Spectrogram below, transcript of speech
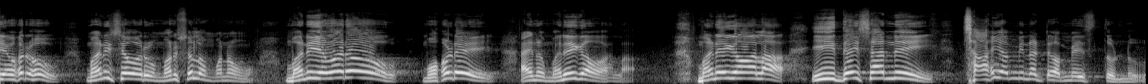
ఎవరో మనిషి ఎవరు మనుషులం మనం. మనీ ఎవరో మొహడే. ఆయన మనీ కావాలా? మనీ కావాలా? ఈ దేశాన్ని ఛాయ్ అమ్మినట్టు అమ్మేస్తుండు.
